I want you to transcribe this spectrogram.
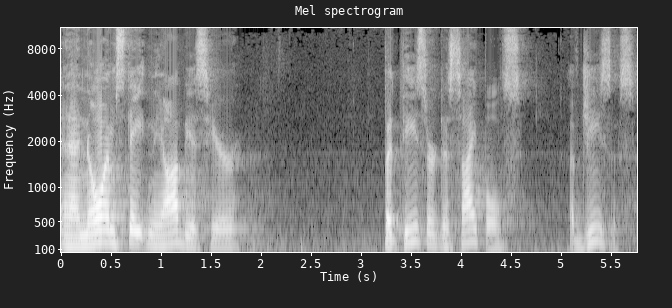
And I know I'm stating the obvious here, but these are disciples of Jesus.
